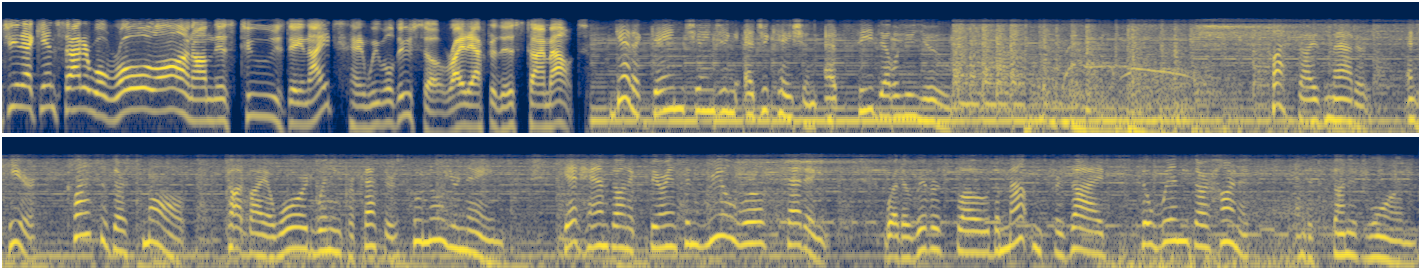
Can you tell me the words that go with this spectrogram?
GNAC Insider will roll on on this Tuesday night, and we will do so right after this timeout. Get a game changing education at CWU. Class size matters, and here, classes are small, taught by award winning professors who know your name. Get hands on experience in real world settings where the rivers flow, the mountains preside, the winds are harnessed, and the sun is warm.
